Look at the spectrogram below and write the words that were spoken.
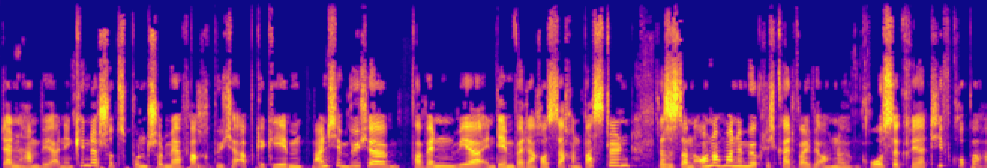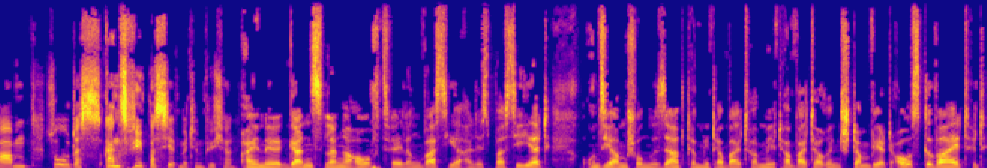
Dann haben wir an den Kinderschutzbund schon mehrfach Bücher abgegeben. Manche Bücher verwenden wir, indem wir daraus Sachen basteln. Das ist dann auch nochmal eine Möglichkeit, weil wir auch eine große Kreativgruppe haben, so dass ganz viel passiert mit den Büchern. Eine ganz lange Aufzählung, was hier alles passiert. Und Sie haben schon gesagt, der Mitarbeiter, Mitarbeiterin-Stamm wird ausgeweitet.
